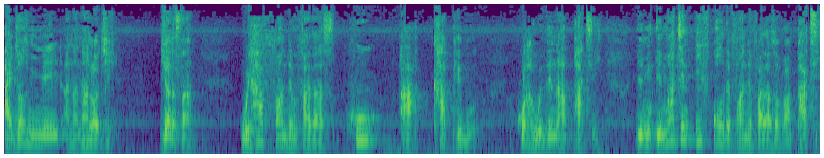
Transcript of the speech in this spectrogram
I just made an analogy. Do you understand? We have founding fathers who are capable, who are within our party. Imagine if all the founding fathers of our party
